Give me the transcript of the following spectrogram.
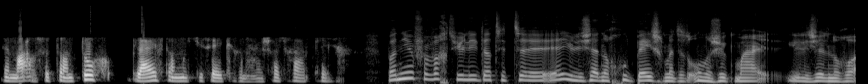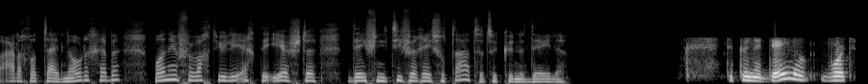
En maar als het dan toch blijft, dan moet je zeker een huisarts raadplegen. Wanneer verwachten jullie dat dit... Uh, jullie zijn nog goed bezig met het onderzoek, maar jullie zullen nog wel aardig wat tijd nodig hebben. Wanneer verwachten jullie echt de eerste definitieve resultaten te kunnen delen? Te kunnen delen wordt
